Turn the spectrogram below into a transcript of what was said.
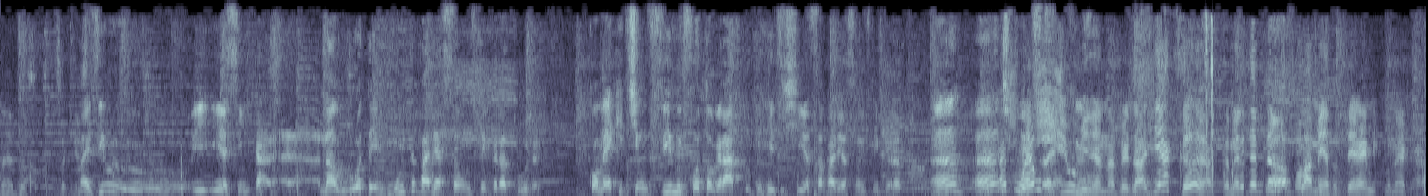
né? Dessa, dessa questão. Mas e, o, e, e assim, cara, na Lua tem muita variação de temperatura. Como é que tinha um filme fotográfico que resistia a essa variação de temperatura? Hã? Hã? Mas não é um aí. filme, né? Na verdade é a câmera. A câmera deve ter Não. um isolamento térmico, né, cara?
